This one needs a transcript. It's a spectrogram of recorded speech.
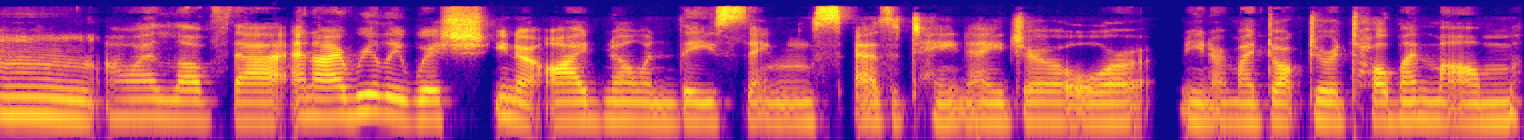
Mm, oh, I love that. And I really wish, you know, I'd known these things as a teenager or, you know, my doctor had told my mum.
